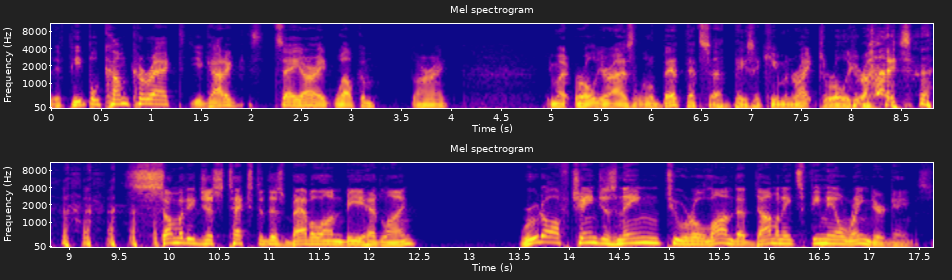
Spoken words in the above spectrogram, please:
if people come correct, you got to say, all right, welcome. All right. You might roll your eyes a little bit. That's a basic human right to roll your eyes. Somebody just texted this Babylon Bee headline. Rudolph changes name to Rolanda, dominates female reindeer games.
